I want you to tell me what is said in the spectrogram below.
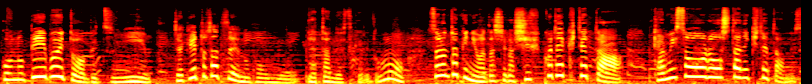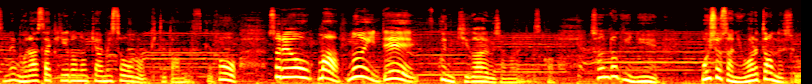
この PV とは別にジャケット撮影の方もやったんですけれどもその時に私が私服で着てたキャミソールを下に着てたんですね。紫色のキャミソールを着てたんですけどそれをまあ脱いで服に着替えるじゃないですか。その時にお衣装さんに言われたんですよ。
